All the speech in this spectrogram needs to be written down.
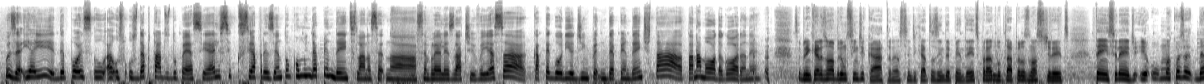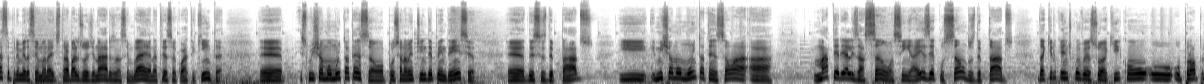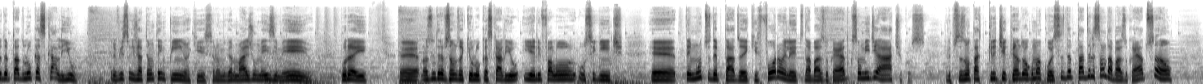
Pois é, e aí depois o, os, os, deputados do PSL se, se apresentam como independentes lá na, na, Assembleia Legislativa. E essa categoria de independente está tá na moda agora, né? se brincar, eles vão abrir um sindicato, né? Os sindicatos independentes para lutar pelos nossos direitos. Tem, Silene, uma coisa nessa primeira semana de trabalhos ordinários na Assembleia, na terça, quarta e quinta, é, isso me chamou muito a atenção, o posicionamento de independência é, desses deputados. E, e, me chamou muito a atenção a, a materialização, assim, a execução dos deputados daquilo que a gente conversou aqui com o, o próprio deputado Lucas Calil. Entrevista que já tem um tempinho aqui, se não me engano, mais de um mês e meio, por aí. É, nós entrevistamos aqui o Lucas Calil e ele falou o seguinte: é, tem muitos deputados aí que foram eleitos na base do Caiado que são midiáticos. Eles precisam estar criticando alguma coisa. Esses deputados eles são da base do Caiado? São.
